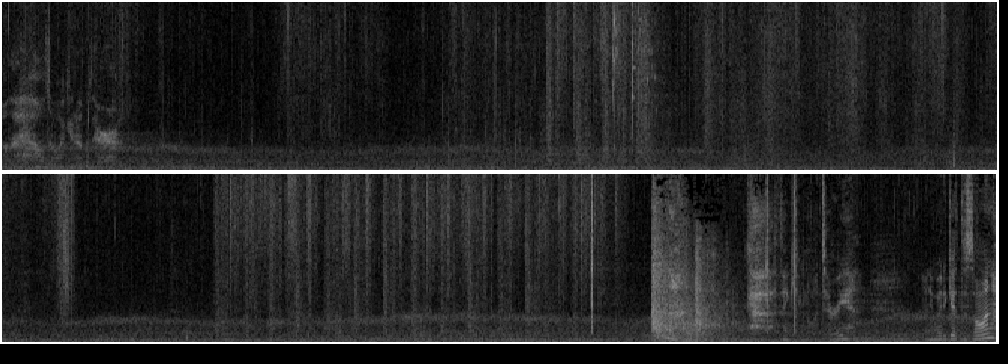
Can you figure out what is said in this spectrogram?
How the hell do I get up there? Thank you, military. Any way to get this on?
